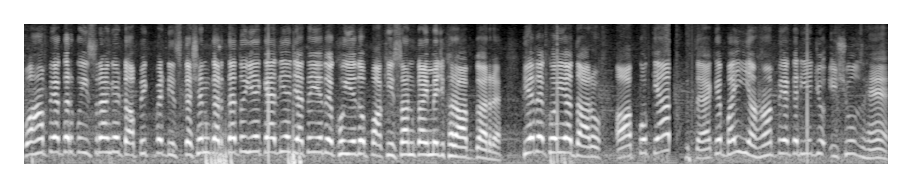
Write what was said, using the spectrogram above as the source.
वहाँ पे अगर कोई इस तरह के टॉपिक पे डिस्कशन करता है तो ये कह दिया जाता है, ये देखो, ये तो पाकिस्तान का इमेज खराब कर रहा है। ये देखो, ये दारो, आपको क्या लगता है कि भाई, यहाँ पे अगर ये जो इश्यूज़ हैं,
